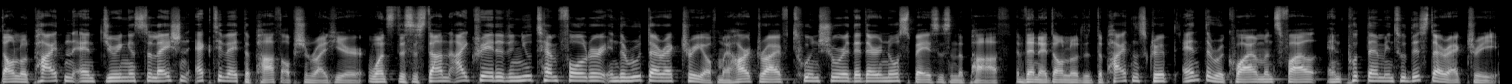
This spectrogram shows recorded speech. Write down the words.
Download Python and during installation activate the path option right here. Once this is done, I created a new temp folder in the root directory of my hard drive to ensure that there are no spaces in the path. Then I downloaded the Python script and the requirements file and put them into this directory.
